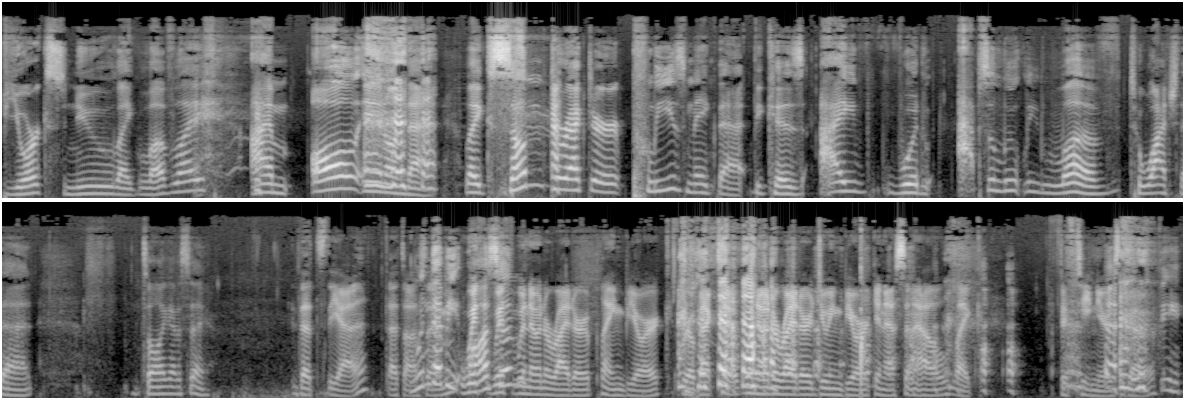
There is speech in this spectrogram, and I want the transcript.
Bjork's new like love life, I'm all in on that. Like some director, please make that because I would absolutely love to watch that. That's all I got to say. That's yeah, that's awesome. Wouldn't that be with, With? Winona Ryder playing Bjork. Throw back to Winona Ryder doing Bjork in SNL like 15 years ago. That'd be,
